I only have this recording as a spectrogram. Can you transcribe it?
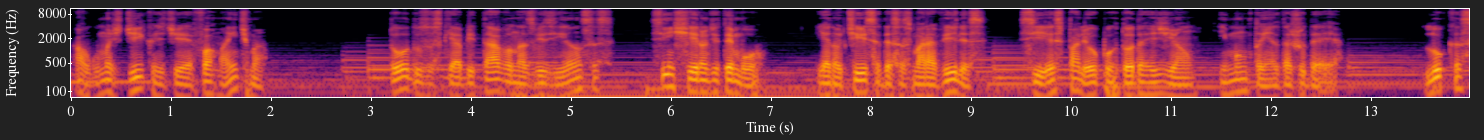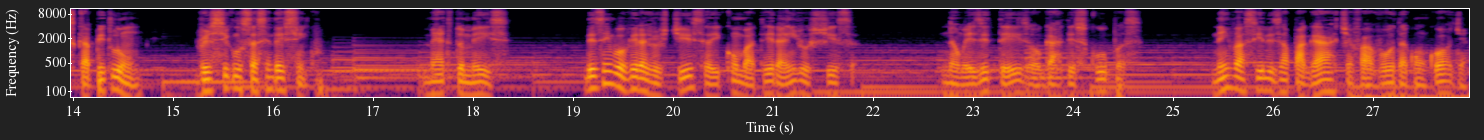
a algumas dicas de reforma íntima. Todos os que habitavam nas vizinhanças se encheram de temor, e a notícia dessas maravilhas se espalhou por toda a região e montanhas da Judéia. Lucas capítulo 1, versículo 65. Meta do mês: desenvolver a justiça e combater a injustiça. Não hesiteis a rogar desculpas nem vaciles a pagar-te a favor da concórdia,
